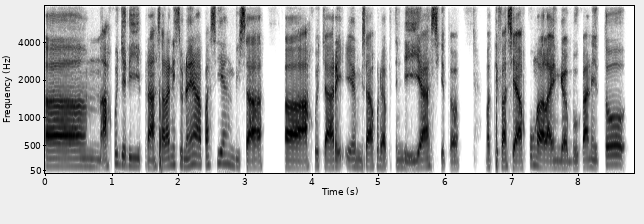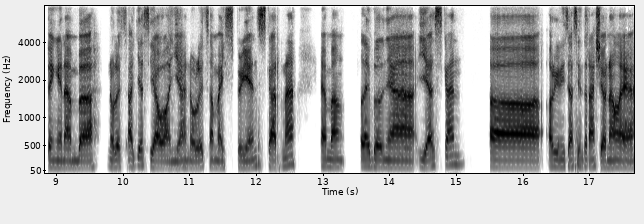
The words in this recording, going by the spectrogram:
um, aku jadi penasaran nih sebenarnya apa sih yang bisa uh, aku cari yang bisa aku dapetin di IAS gitu. Motivasi aku nggak lain gak bukan itu pengen nambah knowledge aja sih awalnya, knowledge sama experience karena emang labelnya IAS kan uh, organisasi internasional ya.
